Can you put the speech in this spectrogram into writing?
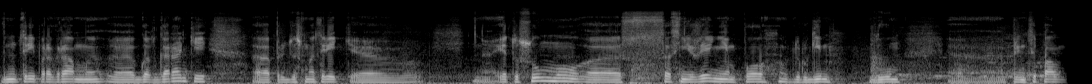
внутри программы э, госгарантий предусмотреть эту сумму со снижением по другим двум принципалам.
